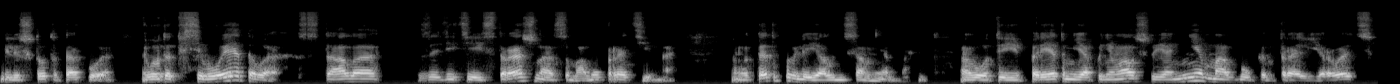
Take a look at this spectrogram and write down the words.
или что-то такое. Вот от всего этого стало за детей страшно, а самому противно. Вот это повлияло, несомненно. Вот, и при этом я понимал, что я не могу контролировать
